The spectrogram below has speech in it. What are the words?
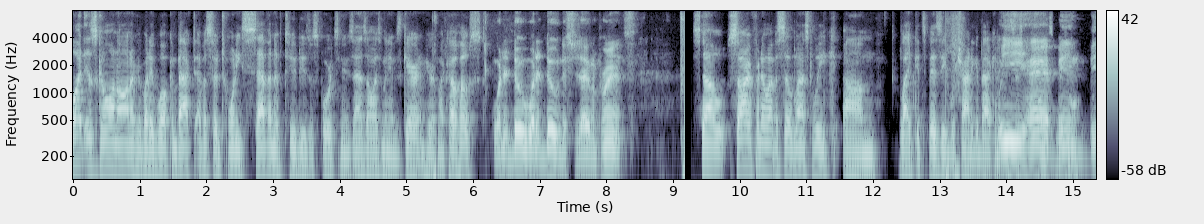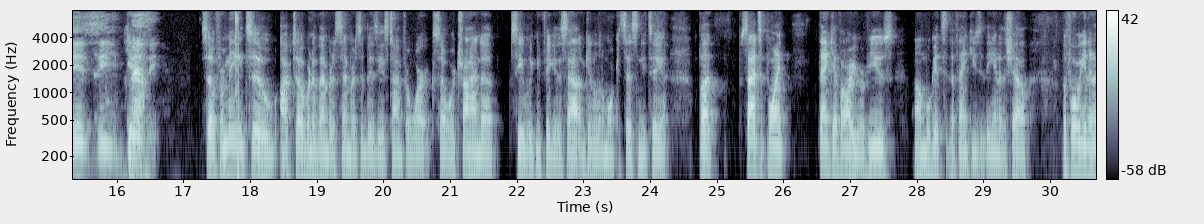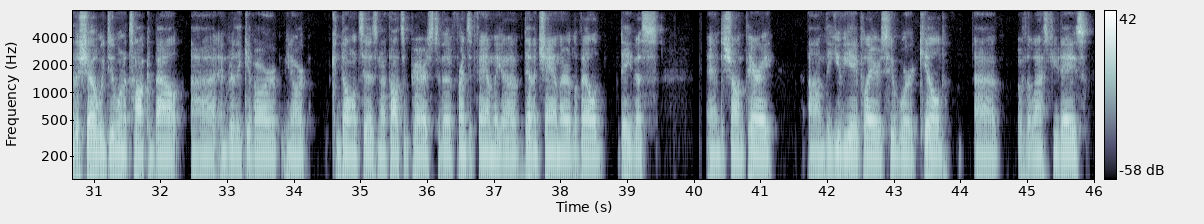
What is going on, everybody? Welcome back to episode 27 of Two Dudes of Sports News. As always, my name is Garrett. I'm here with my co-host. What it do? What it do? This is Jalen Prince. So sorry for no episode last week. Um, life gets busy. We're trying to get back in. We have been busy, Yeah. busy. So for me too, October, November, December is the busiest time for work. So we're trying to see if we can figure this out and get a little more consistency to you. But besides the point, thank you for all your reviews. Um, we'll get to the thank yous at the end of the show. Before we get into the show, we do want to talk about uh, and really give our you know our condolences and our thoughts and prayers to the friends and family of Devin Chandler, Lavel Davis, and D'Sean Perry, um, the UVA players who were killed uh, over the last few days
